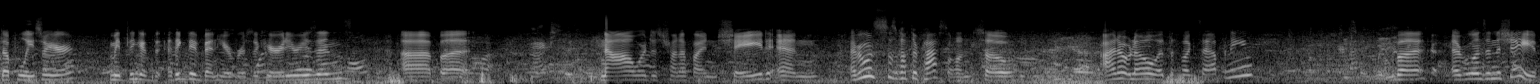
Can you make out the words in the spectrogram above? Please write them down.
the police are here. I mean, I think I think they've been here for security reasons, uh, but now we're just trying to find shade, and everyone's still got their pass on. So I don't know what the fuck's happening, but everyone's in the shade.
